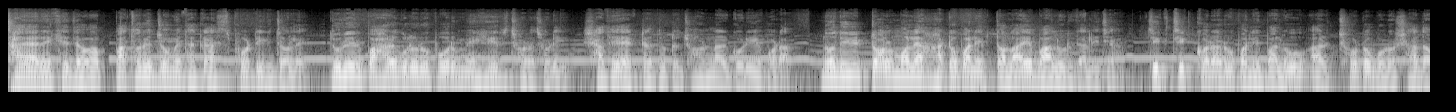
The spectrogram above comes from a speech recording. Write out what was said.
ছায়া রেখে যাওয়া পাথরে জমে থাকা স্ফটিক জলে দূরের পাহাড়গুলোর উপর মেঘের ছড়াছড়ি, সাথে একটা দুটো ঝর্ণার গড়িয়ে পড়া। নদীর টলমলে হাঁটো পানির তলায় বালুর গালিচা। চিকচিক করা রূপালি বালু আর ছোট বড় সাদা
